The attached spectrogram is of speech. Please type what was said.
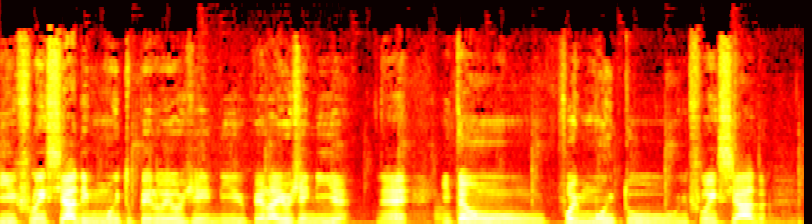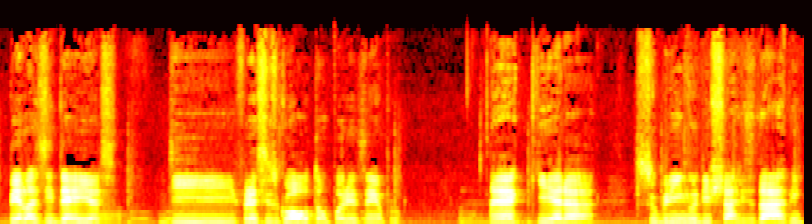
e influenciada muito pelo eugenia, pela eugenia, né? Então foi muito influenciada pelas ideias de Francis Galton, por exemplo, né? que era sobrinho de Charles Darwin.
